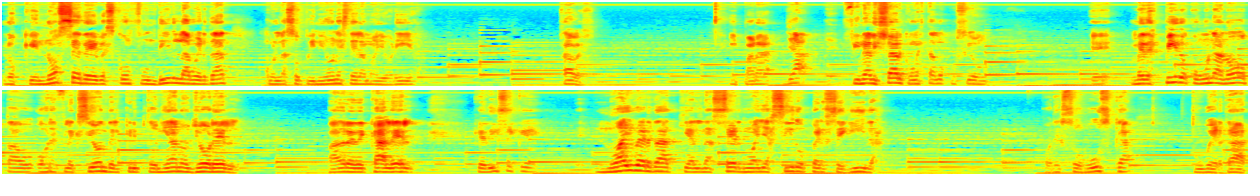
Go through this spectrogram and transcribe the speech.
lo que no se debe es confundir la verdad con las opiniones de la mayoría. ¿Sabes? Y para ya eh, finalizar con esta locución, eh, me despido con una nota o, reflexión del kryptoniano Jorel, padre de Kalel, que dice que eh, no hay verdad que al nacer no haya sido perseguida. Por eso busca tu verdad.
